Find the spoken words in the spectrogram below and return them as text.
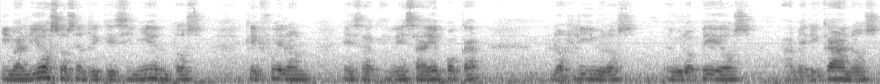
y valiosos enriquecimientos que fueron en esa época los libros europeos, americanos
